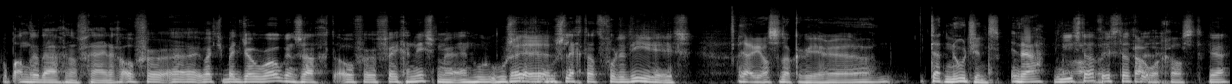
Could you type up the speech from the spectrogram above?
op andere dagen dan vrijdag... over wat je bij Joe Rogan zag over veganisme... en hoe, hoe, slecht, Ja, ja, ja. hoe slecht dat voor de dieren is. Ja, wie was het ook alweer? Ted Nugent. Ja, wie is dat? Oh, Is dat Gouden eh, gast. ja.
